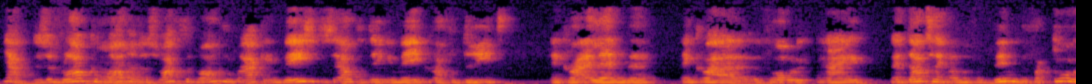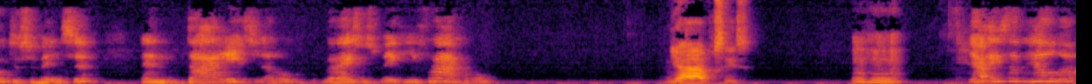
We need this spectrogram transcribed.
Ja, dus een blanke man en een zwarte man die maken in wezen dezelfde dingen mee qua verdriet en qua ellende en qua vrolijkheid. Hè, dat zijn dan de verbindende factoren tussen mensen. En daar richt je dan ook bij wijze van spreken je vragen op. Ja, precies. Mhm. Ja, is dat helder?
